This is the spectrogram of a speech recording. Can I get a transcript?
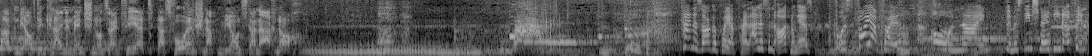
Warten wir auf den kleinen Menschen und sein Pferd. Das Fohlen schnappen wir uns danach noch. Keine Sorge, Feuerpfeil. Alles in Ordnung. Er ist. Wo ist Feuerpfeil? Oh nein. Wir müssen ihn schnell wiederfinden.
